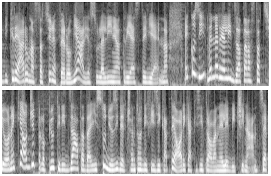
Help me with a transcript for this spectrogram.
di creare una stazione ferroviaria sulla linea Trieste-Vienna e così venne realizzata la stazione che oggi è per lo più utilizzata dagli studiosi del centro di fisica teorica che si trova nelle vicinanze.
